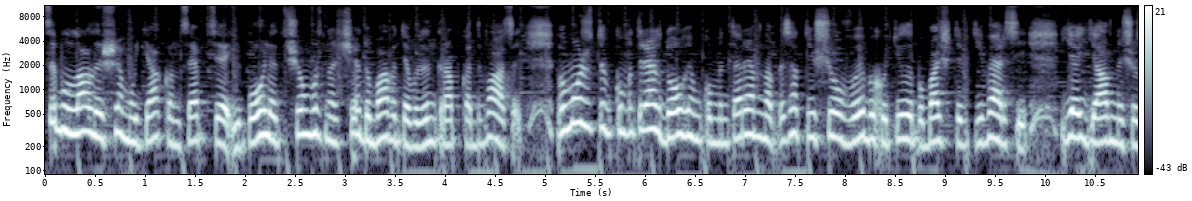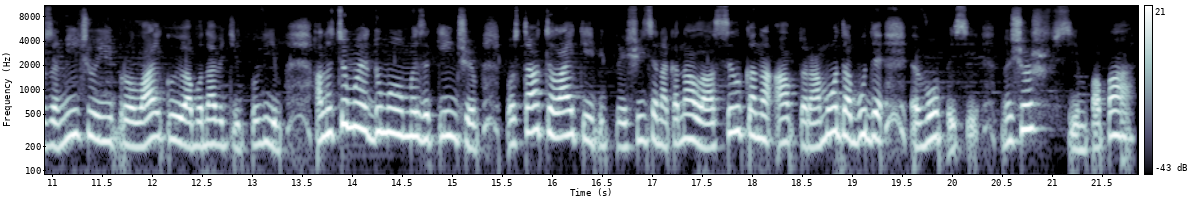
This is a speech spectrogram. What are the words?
Це була лише моя концепція і погляд, що можна ще додати в 1.20. Ви можете в коментарях довгим коментарем написати, що ви би хотіли побачити в тій версії. Я явно що замічу і пролайкую або навіть відповім. А на цьому я думаю, ми закінчуємо. Поставте лайки і підпишіться на канал, а ссылка на автора мода буде в описі. Ну що ж, всім па-па!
